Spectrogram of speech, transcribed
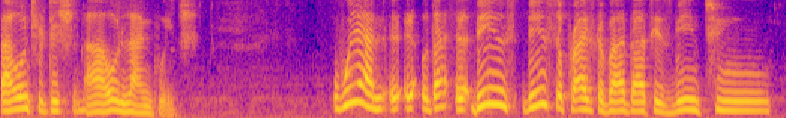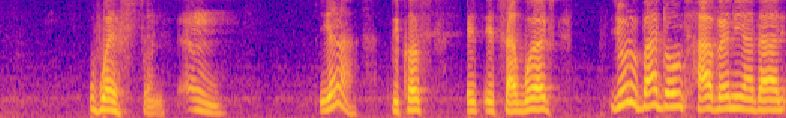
our own tradition, our own language, we are, uh, that, uh, being, being surprised about that is being too Western. Mm. Yeah, because it, it's a word Yoruba don't have any other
